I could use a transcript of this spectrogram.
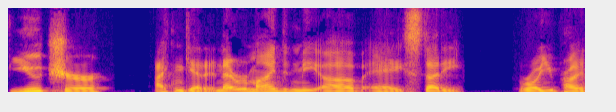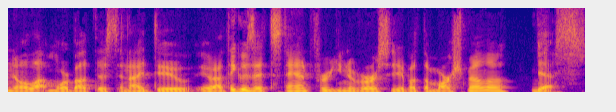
future, I can get it. And that reminded me of a study. Roy, you probably know a lot more about this than I do. I think it was at Stanford University about the marshmallow. Yes.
